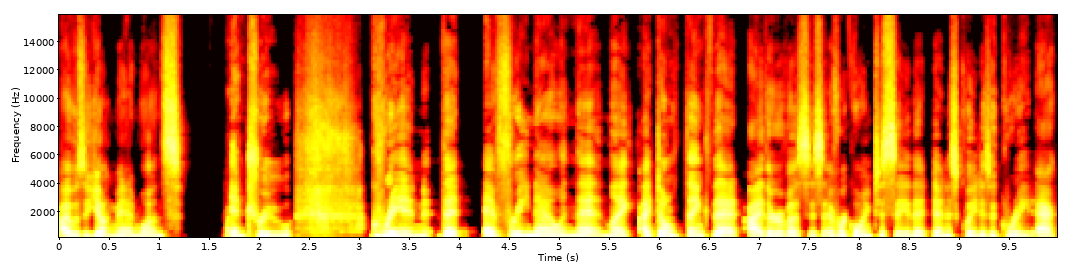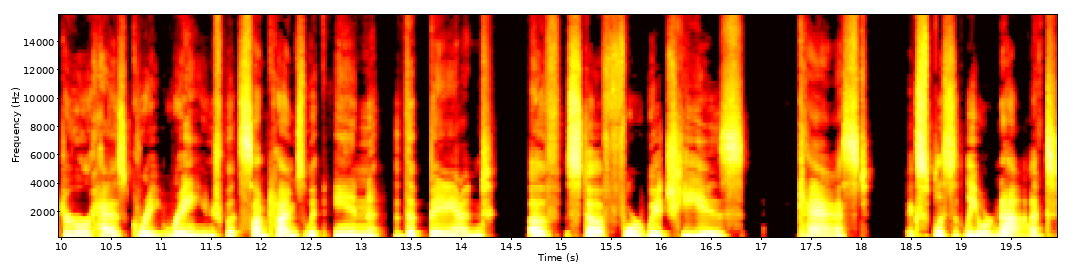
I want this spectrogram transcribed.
I was a young man once and true grin that every now and then, like, I don't think that either of us is ever going to say that Dennis Quaid is a great actor or has great range, but sometimes within the band of stuff for which he is cast, explicitly or not,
